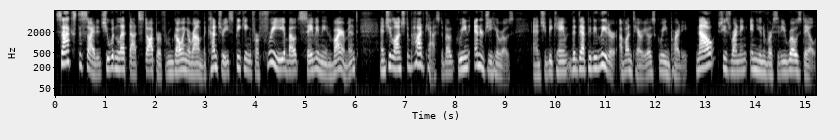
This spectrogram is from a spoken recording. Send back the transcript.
Saxe decided she wouldn't let that stop her from going around the country speaking for free about saving the environment, and she launched a podcast about green energy heroes, and she became the deputy leader of Ontario's Green Party. Now she's running in University Rosedale.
